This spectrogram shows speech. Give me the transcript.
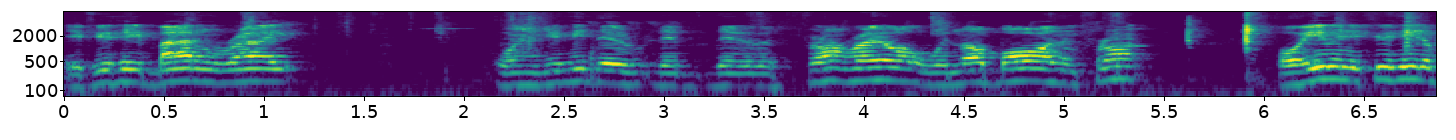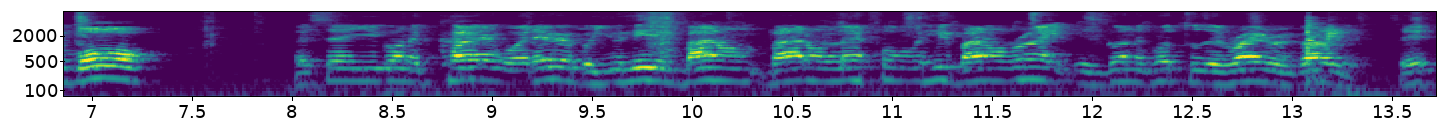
If you hit bottom right, when you hit the, the, the front rail with no ball in front, or even if you hit a ball, let's say you're going to cut it, whatever, but you hit it bottom, bottom left over here, bottom right, it's going to go to the right regardless. See?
